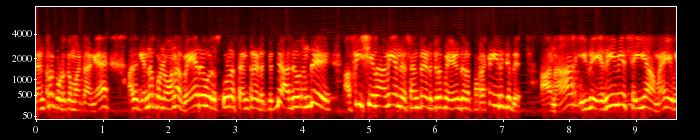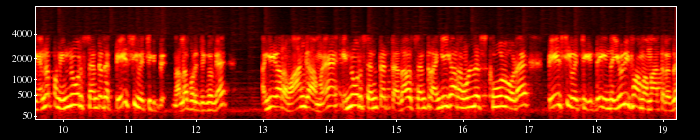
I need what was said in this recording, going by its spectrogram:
சென்டர் கொடுக்க மாட்டாங்க. அதுக்கு என்ன பண்ணுவாங்கன்னா வேற ஒரு ஸ்கூல்ல சென்டர் எடுத்துட்டு அது வந்து அபிஷியலாவே அந்த சென்டர் எடுத்துட்டு போய் எழுதுற பழக்கம் இருக்குது. ஆனா இது எதையுமே செய்யாம இவங்க என்ன பண்ண இன்னொரு சென்டரை பேசி வச்சுக்கிட்டு நல்லா புரிஞ்சுக்கோங்க. அங்கீகாரம் வாங்காம இன்னொரு சென்டர் அதாவது சென்டர் அங்கீகாரம் உள்ள ஸ்கூலோட பேசி வச்சுக்கிட்டு இந்த யூனிஃபார்மை மாத்துறது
